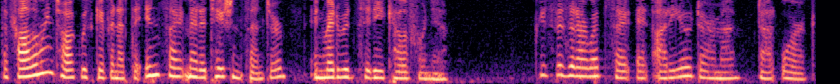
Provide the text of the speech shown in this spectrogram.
The following talk was given at the Insight Meditation Center in Redwood City, California. Please visit our website at audiodharma.org.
